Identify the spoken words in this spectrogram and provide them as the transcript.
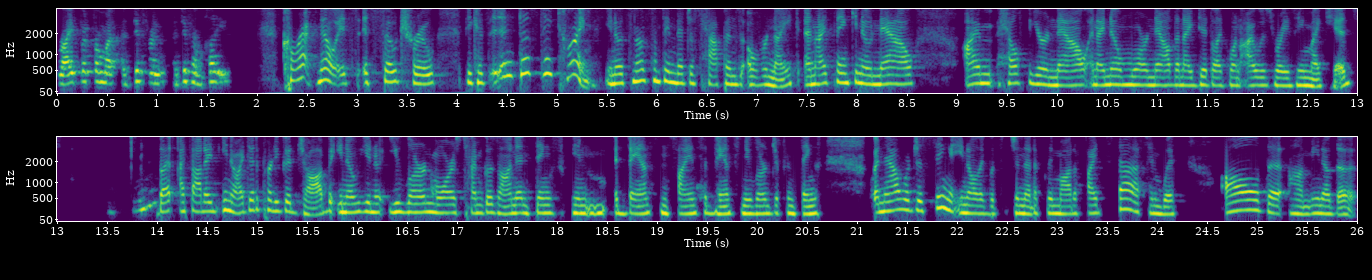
right? But from a, a different a different place. Correct. No, it's it's so true because it, it does take time. You know, it's not something that just happens overnight. And I think, you know, now I'm healthier now and I know more now than I did like when I was raising my kids. Mm-hmm. But I thought I, you know, I did a pretty good job. But you know, you know, you learn more as time goes on, and things in advance and science advance, and you learn different things. But now we're just seeing it, you know, like with genetically modified stuff, and with all the um, you know the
